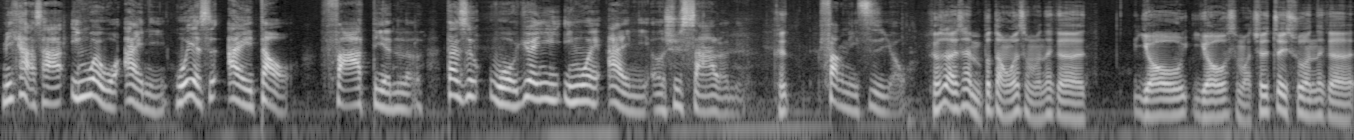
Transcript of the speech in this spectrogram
米卡莎因为我爱你，我也是爱到发癫了，但是我愿意因为爱你而去杀了你，可放你自由。可是我还是很不懂，为什么那个尤尤什么，就是最初的那个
